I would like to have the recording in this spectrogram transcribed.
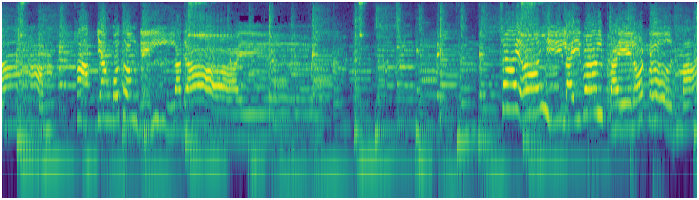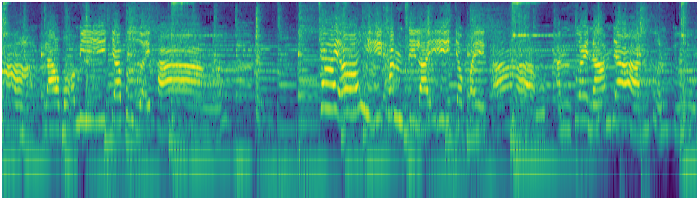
น้ำหากยังบ่เทิงดินละได้ใช่เอ้ยไหลวันไปรถเบิดมาเราบ่มีจะเผื่อยคางใจเอ้ยคันสิไหลเจ้าไปข้าง อันเพื่อยน้ำยานเพิ่นจูด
